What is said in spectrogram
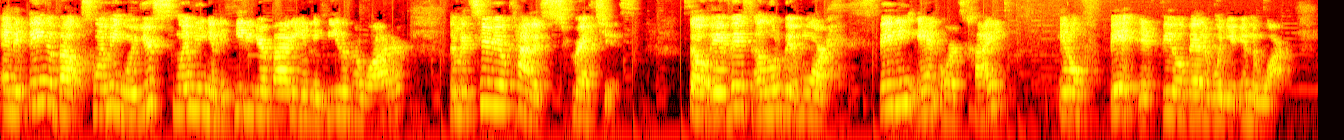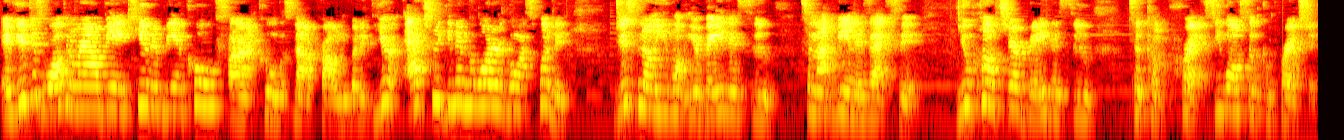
And the thing about swimming, when you're swimming in the heat of your body, in the heat of the water, the material kind of stretches. So if it's a little bit more fitting and or tight, it'll fit and feel better when you're in the water. If you're just walking around being cute and being cool, fine, cool, it's not a problem. But if you're actually getting in the water and going swimming, just know you want your bathing suit to not be an exact fit. You want your bathing suit to compress. You want some compression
